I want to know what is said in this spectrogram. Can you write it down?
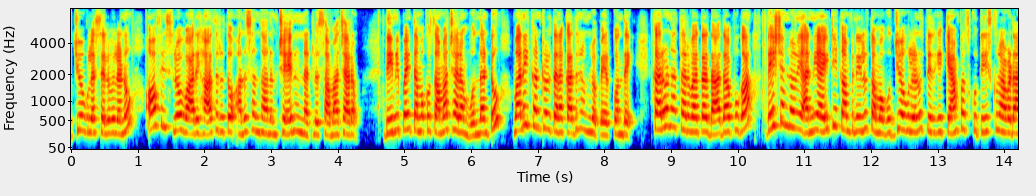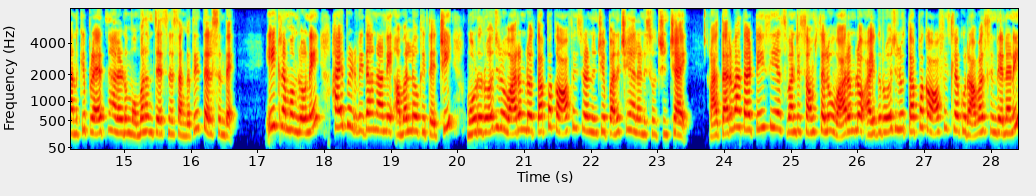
ఉద్యోగుల సెలవులను ఆఫీసులో వారి హాజరుతో అనుసంధానం చేయనున్నట్లు సమాచారం. దీనిపై తమకు సమాచారం ఉందంటూ మనీ కంట్రోల్ తన కథనంలో పేర్కొంది. కరోనా తర్వాత దాదాపుగా దేశంలోని అన్ని ఐటీ కంపెనీలు తమ ఉద్యోగులను తిరిగి క్యాంపస్కు తీసుకురావడానికి ప్రయత్నాలను ముమ్మరం చేసిన సంగతి తెలిసిందే. ఈ క్రమంలోనే హైబ్రిడ్ విధానాన్ని అమల్లోకి తెచ్చి మూడు రోజులు వారంలో తప్పక ఆఫీసుల నుంచి పనిచేయాలని సూచించాయి. ఆ తర్వాత టీసీఎస్ వంటి సంస్థలు వారంలో ఐదు రోజులు తప్పక ఆఫీసులకు రావాల్సిందేనని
